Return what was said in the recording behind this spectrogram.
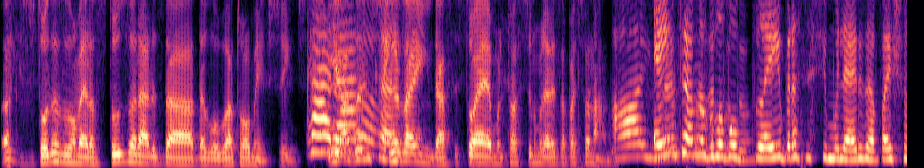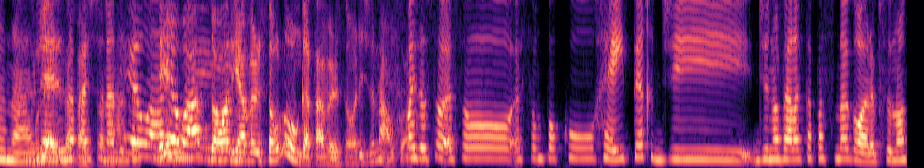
Assisto Isso. todas as novelas, todos os horários da, da Globo atualmente, gente. E as Caraca! antigas ainda. Assisto, é, tô assistindo Mulheres Apaixonadas. Ai, Mulheres Entra no Apaixonadas é. Globoplay pra assistir Mulheres Apaixonadas. Mulheres Apaixonadas é Eu tudo. Eu adoro. E a versão longa, tá? A versão original. que Mas eu sou, eu, sou, eu sou um pouco hater de, de novela que tá passando agora. Se eu, não,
